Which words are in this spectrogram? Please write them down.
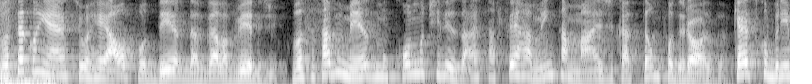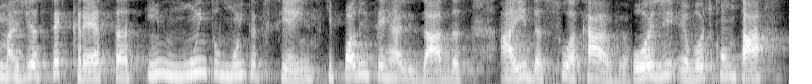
Você conhece o real poder da vela verde? Você sabe mesmo como utilizar essa ferramenta mágica tão poderosa? Quer descobrir magias secretas e muito, muito eficientes que podem ser realizadas aí da sua casa? Hoje eu vou te contar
